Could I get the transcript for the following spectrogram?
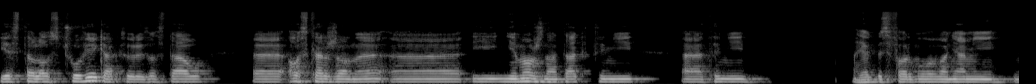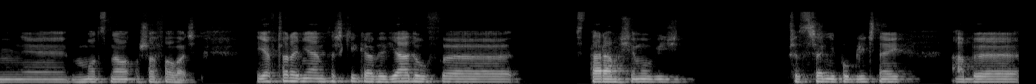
jest to los człowieka, który został e, oskarżony i nie można tak tymi, tymi jakby sformułowaniami mm, mocno szafować. Ja wczoraj miałem też kilka wywiadów. Staram się mówić w przestrzeni publicznej, aby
